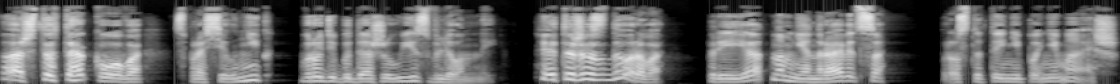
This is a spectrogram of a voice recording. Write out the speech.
«А что такого?» — спросил Ник, вроде бы даже уязвленный. «Это же здорово! Приятно, мне нравится. Просто ты не понимаешь.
